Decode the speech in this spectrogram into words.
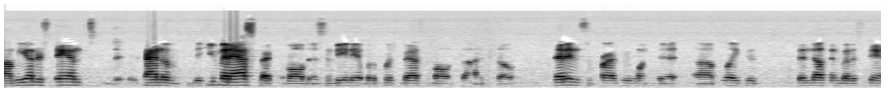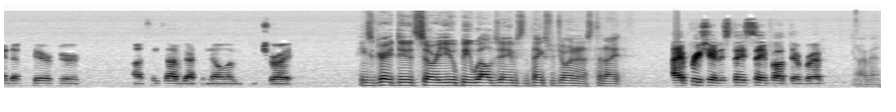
Um, he understands the, kind of the human aspect of all this and being able to push basketball aside. So that didn't surprise me one bit. Uh, Blake has been nothing but a stand-up character uh, since I've got to know him in Detroit. He's a great dude. So are you. Be well, James, and thanks for joining us tonight. I appreciate it. Stay safe out there, Brad. All right, man.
